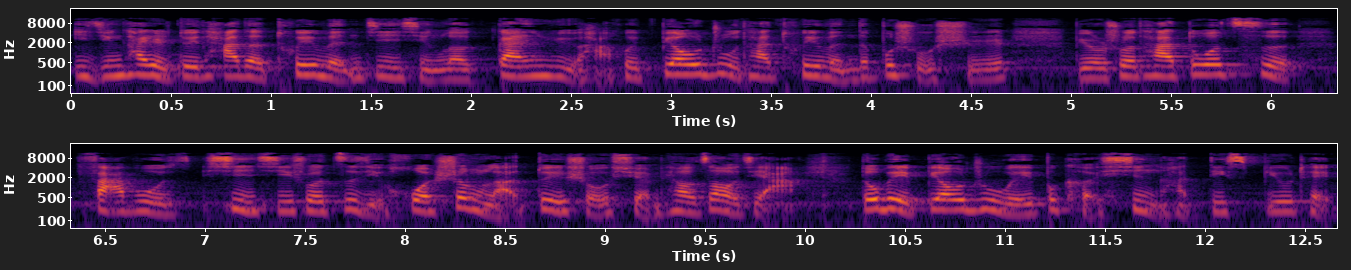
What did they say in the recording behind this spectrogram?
已经开始对他的推文进行了干预，哈，会标注他推文的不属实。比如说，他多次发布信息说自己获胜了，对手选票造假，都被标注为不可信，哈，disputed。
